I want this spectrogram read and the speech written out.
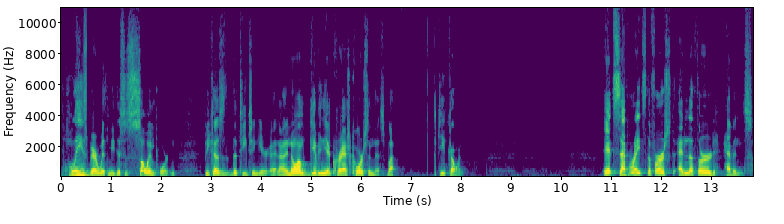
please bear with me. This is so important because the teaching here, and I know I'm giving you a crash course in this, but keep going. It separates the first and the third heavens.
